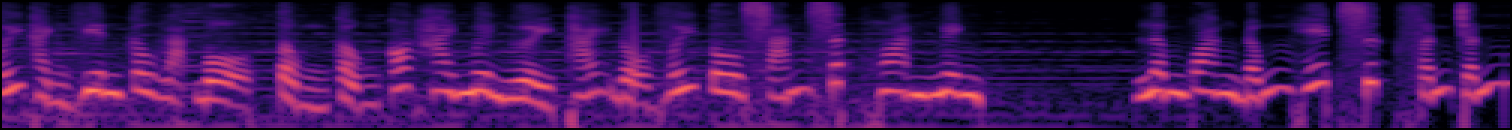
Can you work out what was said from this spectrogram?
với thành viên câu lạc bộ, tổng cộng có hai mươi người, thái độ với tô sán rất hoan nghênh. Lâm quang đống hết sức phấn chấn,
